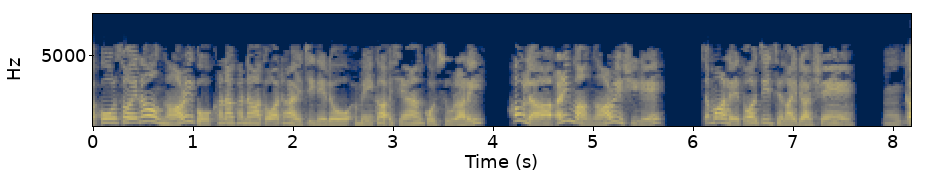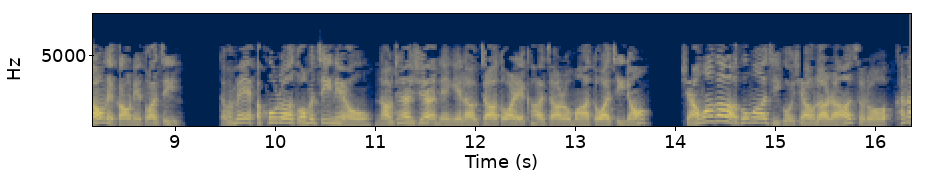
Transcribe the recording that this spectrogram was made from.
အကိုဆိုရင်တော့ ငါးတွေကို ခဏခဏ သွားထိုင်ကြည့်နေလို့ အမေက အရန်ကိုစူတာလေ ဟုတ်လား အဲ့ဒီမှာ ငါးတွေရှိတယ် ကျမလည်း သွားကြည့်ချင်လိုက်တာရှင်อืมကောင်းတယ် ကောင်းတယ် သွားကြည့် ဒါပေမဲ့ အခုတော့ သွားမကြည့်နဲ့အောင်နောက်ထပ် ရက်အနေငယ်လောက် ကြာသွားတဲ့အခါကျတော့မှ သွားကြည့်နော် ရောင်မက အခုမှကြီးကိုရောက်လာတာဆိုတော့ခဏ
